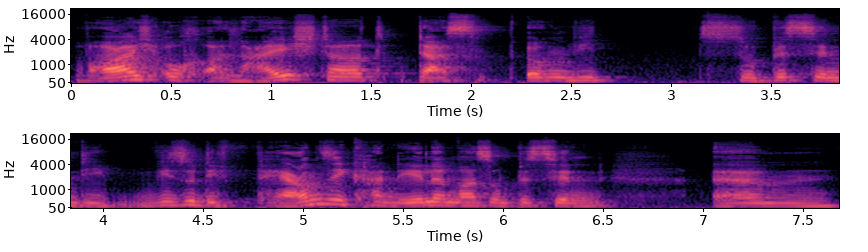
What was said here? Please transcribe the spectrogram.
war ich auch erleichtert, dass irgendwie so ein bisschen die, wie so die Fernsehkanäle mal so ein bisschen ähm,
